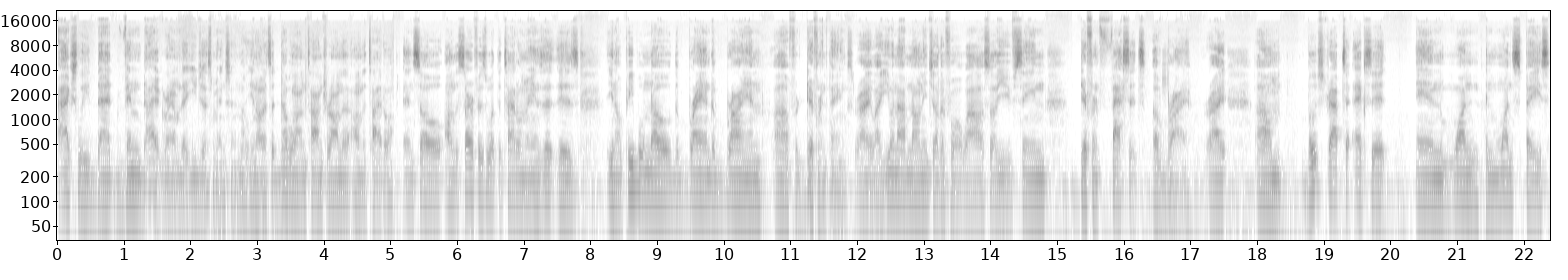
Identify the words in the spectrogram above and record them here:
actually that Venn diagram that you just mentioned. You know, it's a double entendre on the on the title. And so on the surface, what the title means is, is you know, people know the brand of Brian uh, for different things, right? Like you and I have known each other for a while, so you've seen different facets of Brian, right? Um, bootstrap to exit in one in one space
